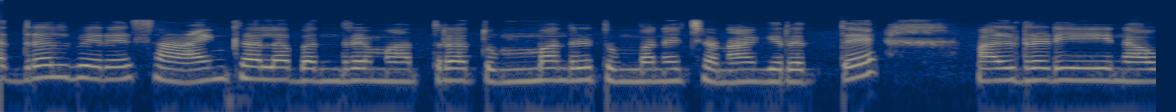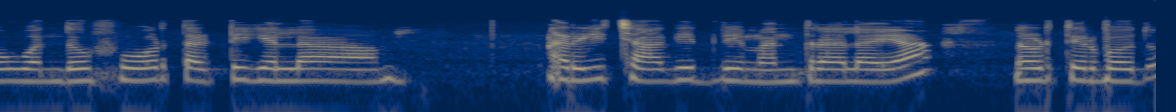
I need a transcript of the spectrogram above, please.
ಅದ್ರಲ್ಲಿ ಬೇರೆ ಸಾಯಂಕಾಲ ಬಂದರೆ ಮಾತ್ರ ತುಂಬ ಅಂದರೆ ತುಂಬಾ ಚೆನ್ನಾಗಿರುತ್ತೆ. ಆಲ್ರೆಡಿ ನಾವು ಒಂದು ಫೋರ್ ತರ್ಟಿಗೆಲ್ಲ ರೀಚ್ ಆಗಿದ್ವಿ ಮಂತ್ರಾಲಯ. ನೋಡ್ತಿರ್ಬೋದು.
